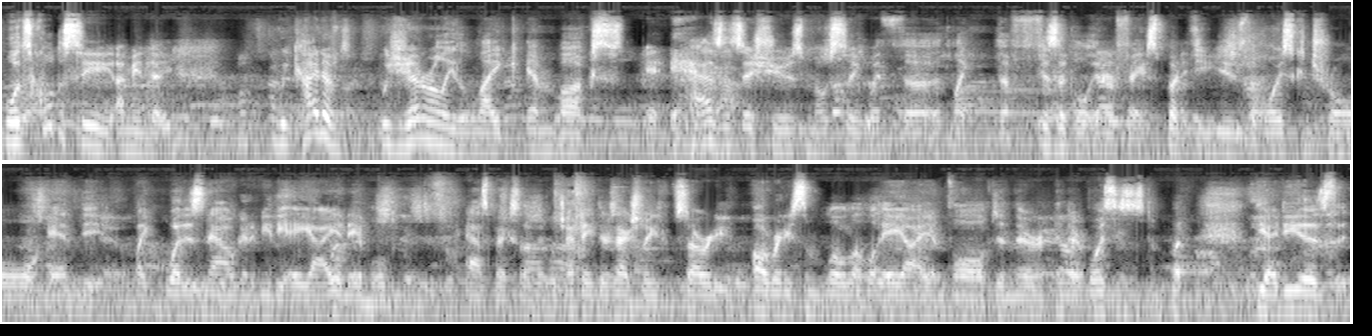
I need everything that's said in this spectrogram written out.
Well, it's cool to see. I mean, the, we kind of we generally like MBUX. It, it has its issues mostly with the like the physical interface, but if you use the voice control and the like what is now going to be the AI enabled aspects of it, which I think there's actually already already some low level AI involved in their in their voice system. But the idea is that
